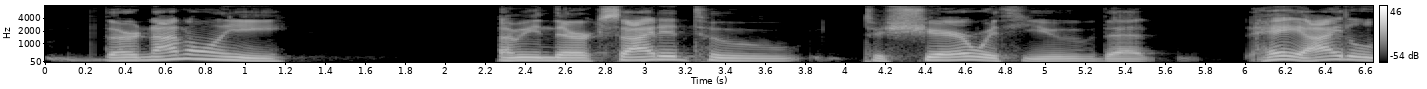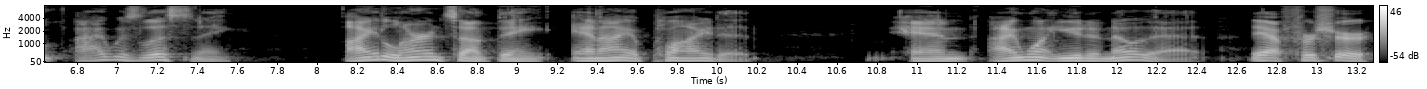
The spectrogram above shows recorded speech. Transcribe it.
they're not only i mean they're excited to to share with you that hey, I I was listening. I learned something and I applied it. And I want you to know that. Yeah, for sure.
